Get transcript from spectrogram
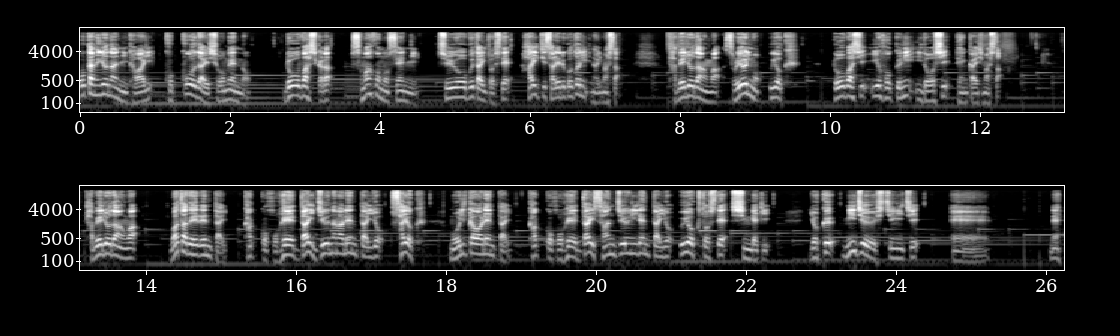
岡上旅団に代わり、国交台正面の老橋からスマホの線に中央部隊として配置されることになりました。食べ旅団はそれよりも右翼、老橋以北に移動し展開しました。食べ旅団は渡部連隊、かっこ歩兵第17連隊を左翼、森川連隊、かっこ歩兵第32連隊を右翼として進撃。翌27日、えー、ね、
